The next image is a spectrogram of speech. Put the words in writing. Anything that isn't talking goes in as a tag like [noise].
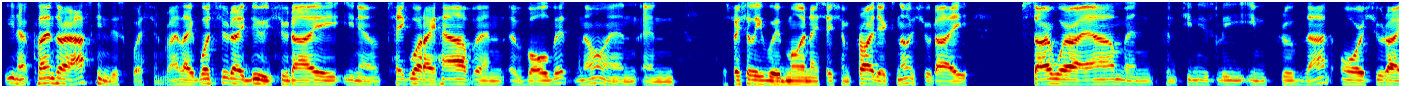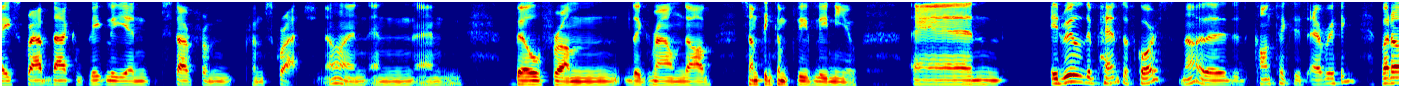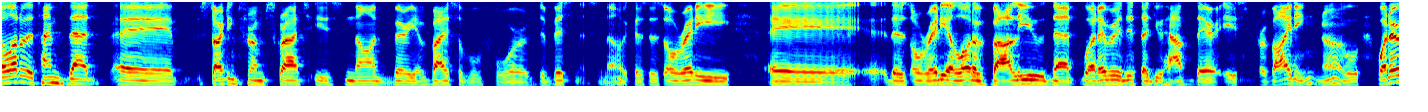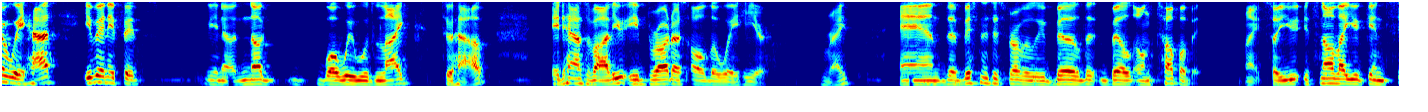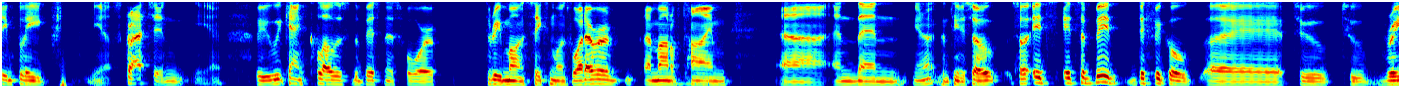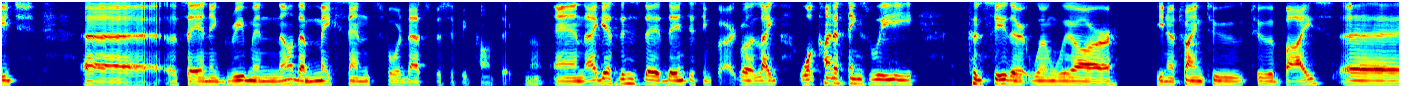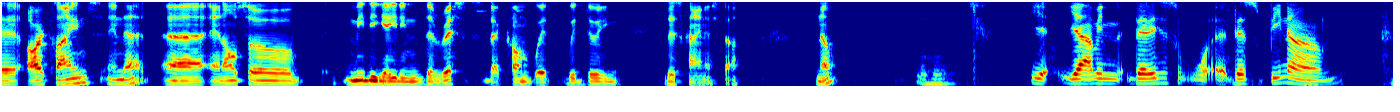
you know clients are asking this question right? Like what should i do? Should i you know take what i have and evolve it no? And and especially with modernization projects no? Should i start where I am and continuously improve that, or should I scrap that completely and start from from scratch? No, and and and build from the ground up something completely new. And it really depends, of course. No, the, the, context is everything. But a lot of the times, that uh, starting from scratch is not very advisable for the business. No, because there's already a, there's already a lot of value that whatever it is that you have there is providing. No, whatever we had, even if it's you know not what we would like to have, it has value. It brought us all the way here, right? And the business is probably built built on top of it right? So you, it's not like you can simply, you know, scratch and you know, we, we can't close the business for three months, six months, whatever amount of time, uh, and then you know continue. So so it's it's a bit difficult uh, to to reach. Uh, let's say an agreement no that makes sense for that specific context no? And i guess this is the the interesting part. Well like what kind of things we consider when we are you know trying to to advise uh, our clients in that uh, and also mitigating the risks that come with with doing this kind of stuff no? Mm-hmm. yeah yeah i mean there is there's been a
